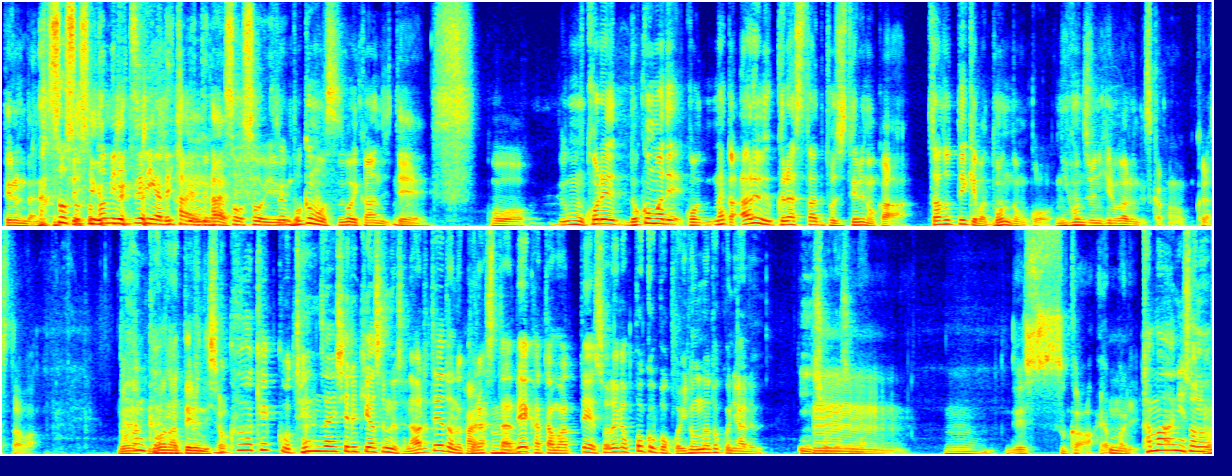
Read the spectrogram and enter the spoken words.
てるんだなっていそうそうそう。ファミリーツリーができてるっていうのは、はいはい。そうそういう。僕もすごい感じて、うん。こうでもこれどこまでこうなんかあるクラスターで閉じてるのか辿っていけばどんどんこう日本中に広がるんですかこのクラスターは。どうなねどうなってるんでしょう。僕は結構点在してる気がするんですよね。ある程度のクラスターで固まって、それがポコポコいろんなとこにある印象ですね。うん。うんですかやっぱり、うん。たまにその、ん。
